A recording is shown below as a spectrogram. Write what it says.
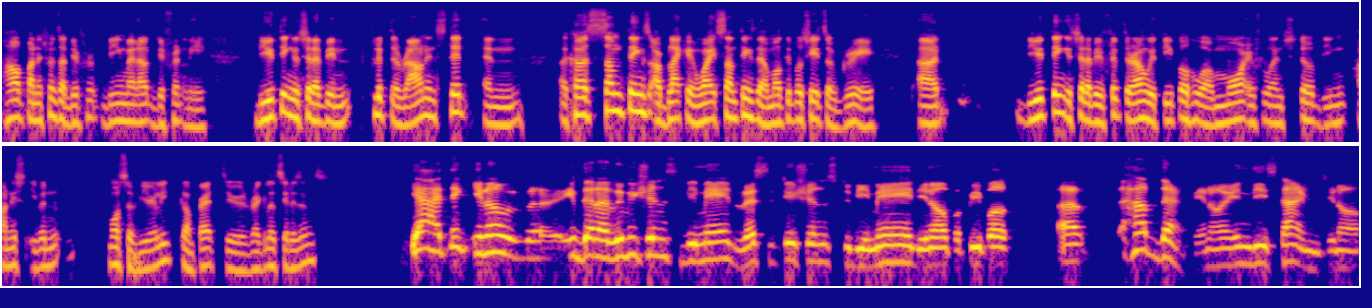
how punishments are different, being met out differently. Do you think it should have been flipped around instead? And because some things are black and white, some things there are multiple shades of gray. Uh, do you think it should have been flipped around with people who are more influential being punished even more severely compared to regular citizens? Yeah, I think you know uh, if there are revisions to be made, restitutions to be made, you know, for people, uh, help them, you know, in these times, you know,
